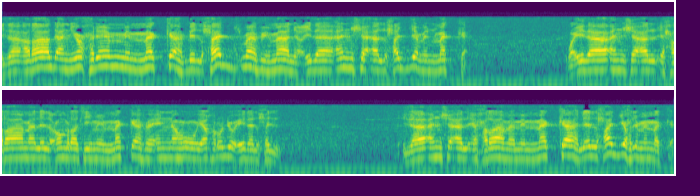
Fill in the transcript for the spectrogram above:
إذا أراد أن يحرم من مكة بالحج ما فيه مانع. إذا أنشأ الحج من مكة. وإذا أنشأ الإحرام للعمرة من مكة فإنه يخرج إلى الحل. إذا أنشأ الإحرام من مكة للحج يحرم من مكة.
